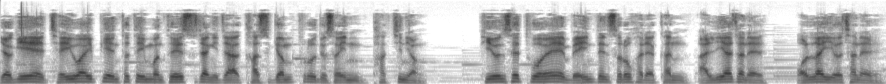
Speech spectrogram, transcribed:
여기에 JYP 엔터테인먼트의 수장이자 가수 겸 프로듀서인 박진영, 비욘세 투어의 메인 댄서로 활약한 알리아 자넬, 얼라이어 자넬,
